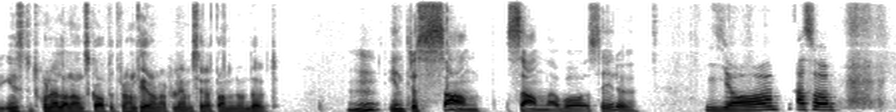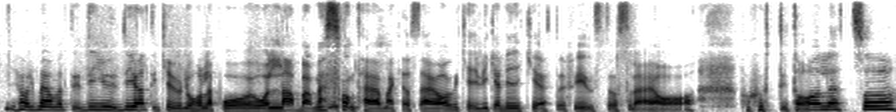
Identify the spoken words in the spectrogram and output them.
det institutionella landskapet för att hantera de här problemen ser rätt annorlunda ut. Mm, intressant. Sanna, vad säger du? Ja, alltså... Jag håller med om att det är, ju, det är alltid kul att hålla på och labba med sånt här. Man kan säga, ja, okej, vilka likheter finns det? Och så där, ja, på 70-talet så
